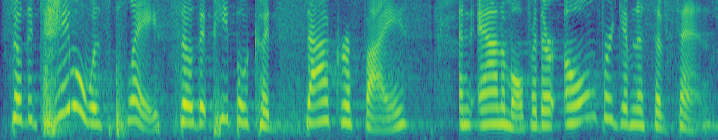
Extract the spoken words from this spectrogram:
So the table was placed so that people could sacrifice an animal for their own forgiveness of sin.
